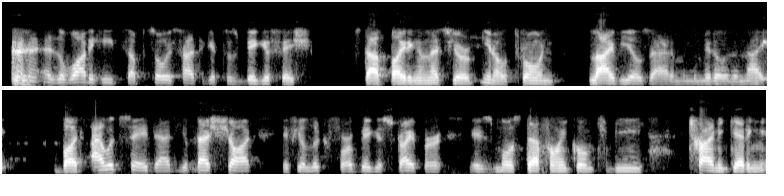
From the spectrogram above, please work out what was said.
As the water heats up, it's always hard to get those bigger fish stop biting unless you're, you know, throwing – live eels at them in the middle of the night. But I would say that your best shot, if you're looking for a bigger striper, is most definitely going to be trying to getting,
